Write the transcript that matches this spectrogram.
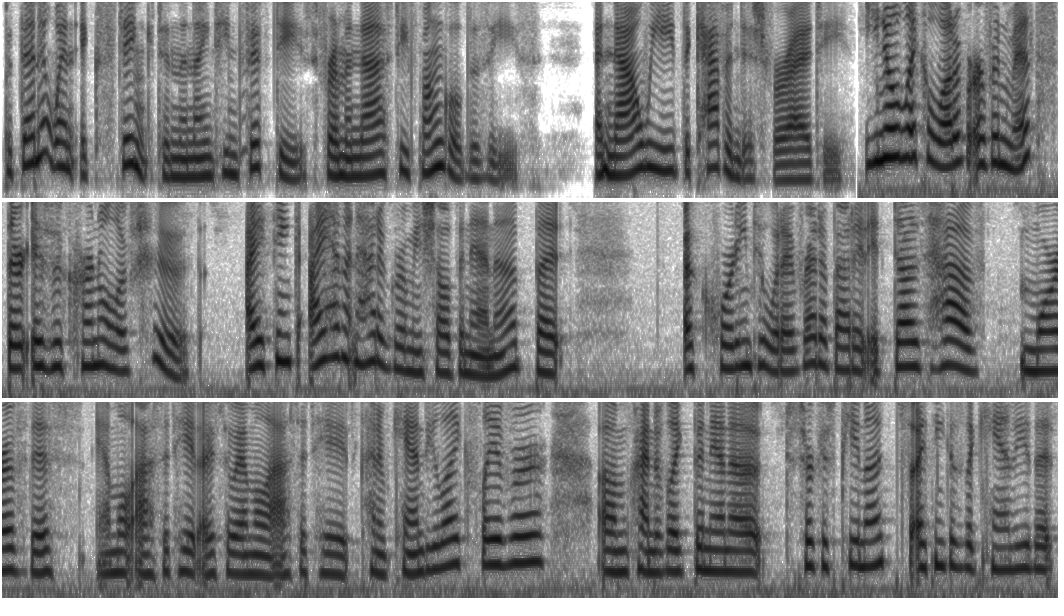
But then it went extinct in the 1950s from a nasty fungal disease. And now we eat the Cavendish variety. You know, like a lot of urban myths, there is a kernel of truth. I think I haven't had a Gros Michel banana, but according to what I've read about it, it does have more of this amyl acetate, isoamyl acetate kind of candy like flavor, um, kind of like banana circus peanuts, I think is the candy that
